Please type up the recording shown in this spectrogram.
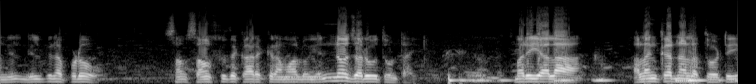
నిలిపినప్పుడు సం- సాంస్కృతిక కార్యక్రమాలు ఎన్నో జరుగుతుంటాయి. మరి అలా అలంకరణలతోటి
